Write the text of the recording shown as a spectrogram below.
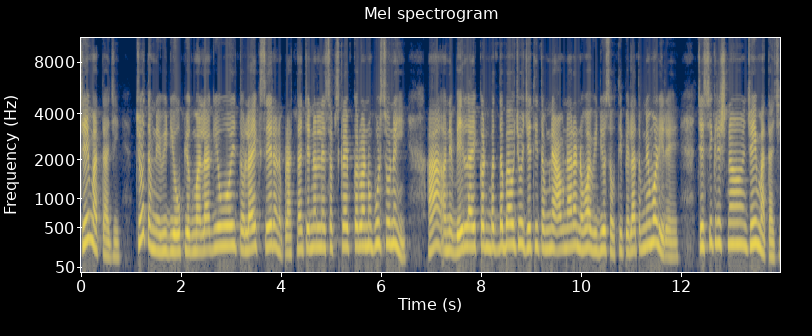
જય માતાજી. જો તમને વીડિયો ઉપયોગમાં લાગ્યો હોય, તો લાઇક શેર અને પ્રાર્થના ચેનલને સબસ્ક્રાઈબ કરવાનું ભૂલશો નહીં. હા, અને બેલ આઇકન દબાવજો, જેથી તમને આવનારા નવા વીડિયો સૌથી પહેલાં તમને મળી રહે. જય શ્રી કૃષ્ણ. જય માતાજી.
